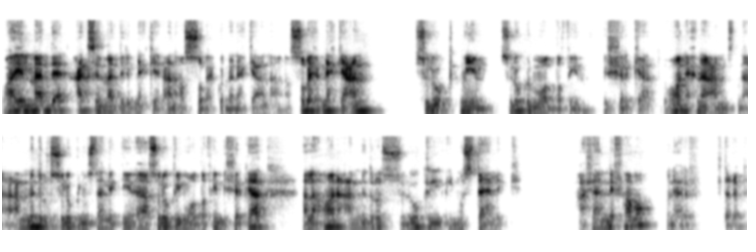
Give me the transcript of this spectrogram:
وهي المادة عكس المادة اللي بنحكي عنها الصبح كنا نحكي عنها. الصبح بنحكي عن سلوك مين؟ سلوك الموظفين بالشركات. وهون إحنا عم عم ندرس سلوك المستهلكين آه سلوك الموظفين بالشركات. هلأ هون عم ندرس سلوك المستهلك عشان نفهمه ونعرف نشتغل.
